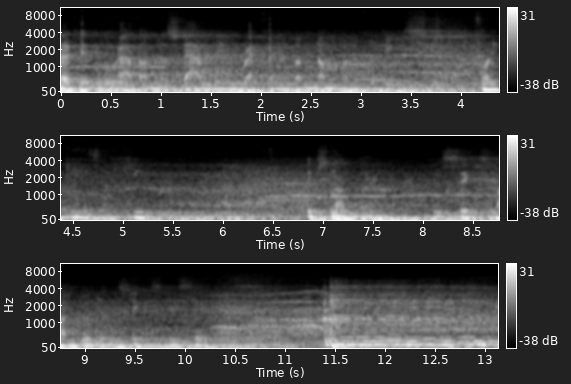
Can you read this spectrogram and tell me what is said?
Let him who hath understanding reckon the number of the beast, for it is a human. Its number is 666.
